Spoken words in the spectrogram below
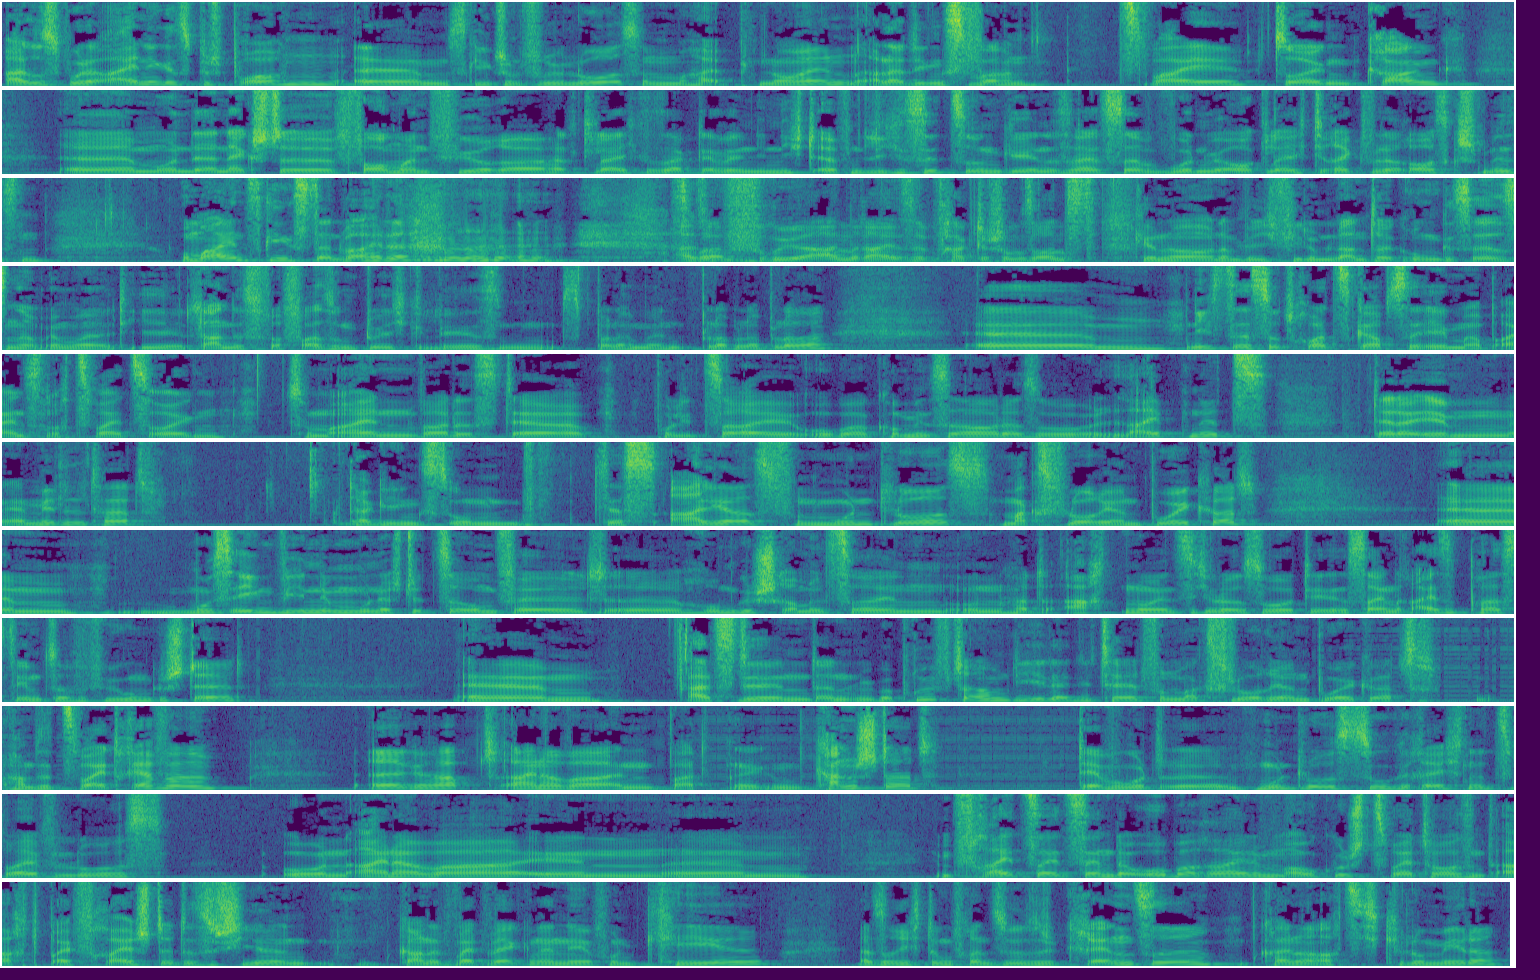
Also es wurde einiges besprochen. Ähm, es ging schon früh los, um halb neun. Allerdings waren zwei Zeugen krank. Ähm, und der nächste V-Mann-Führer hat gleich gesagt, er will in die nicht öffentliche Sitzung gehen. Das heißt, da wurden wir auch gleich direkt wieder rausgeschmissen. Um eins ging es dann weiter. also frühe Anreise praktisch umsonst. Genau, dann bin ich viel im Landtag rumgesessen, habe mir mal die Landesverfassung durchgelesen, das Parlament, bla bla bla. Ähm, nichtsdestotrotz gab es dann eben ab eins noch zwei Zeugen. Zum einen war das der Polizeioberkommissar oder so Leibniz, der da eben ermittelt hat. Da ging es um das Alias von Mundlos, Max Florian Burkhardt ähm, muss irgendwie in einem Unterstützerumfeld äh, rumgeschrammelt sein und hat 98 oder so den, seinen Reisepass dem zur Verfügung gestellt. Ähm, als sie den dann überprüft haben, die Identität von Max Florian Burkhardt, haben sie zwei Treffer äh, gehabt. Einer war in, Bad, äh, in Cannstatt, der wurde äh, mundlos zugerechnet, zweifellos. Und einer war in ähm, im Freizeitcenter Oberrhein im August 2008 bei Freistadt. Das ist hier gar nicht weit weg in der Nähe von Kehl, also Richtung französische Grenze, keine 80 Kilometer.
